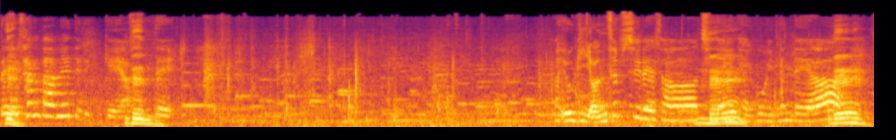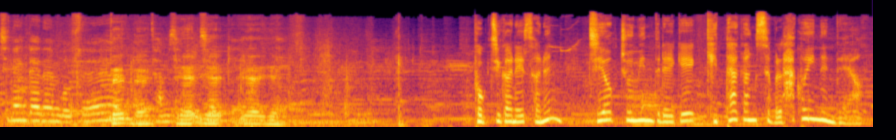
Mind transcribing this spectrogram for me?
네, 상담해 드릴게요. 네, 네. 아, 여기 연습실에서 네. 진행되고 있는데요. 네. 진행되는 모습 네, 네. 잠시 예, 보실게요. 예, 예, 예. 복지관에서는 지역 주민들에게 기타 강습을 하고 있는데요.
